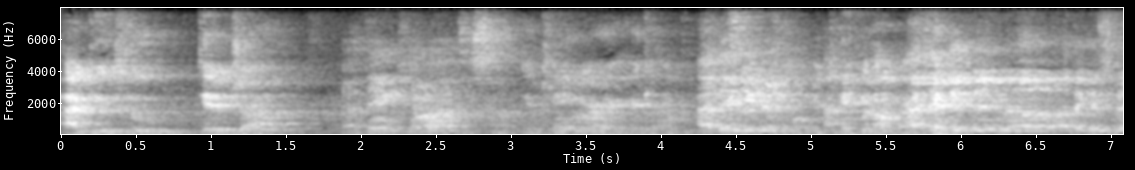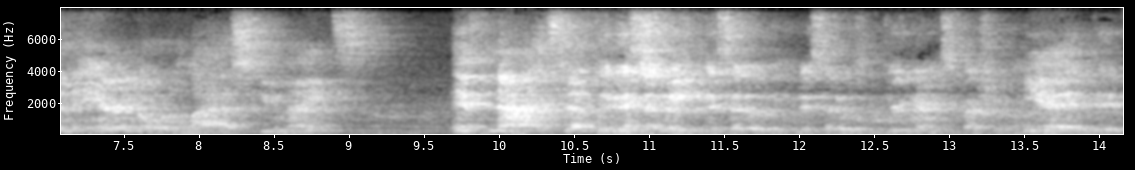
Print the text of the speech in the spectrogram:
I do too. Did it drop? I think it came out this time. It came right. It came, I think it been, it came out. I think it's been uh, I think it's been airing over the last few nights. If not, it's definitely They next said, it, week. they said it. They said it was a three night special. I Yeah. It did.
